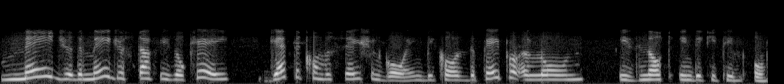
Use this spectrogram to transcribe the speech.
major the major stuff is okay, get the conversation going because the paper alone is not indicative of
